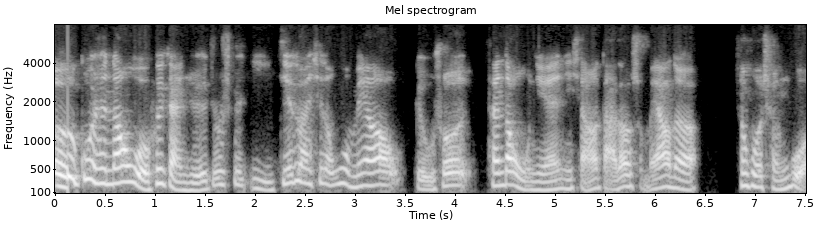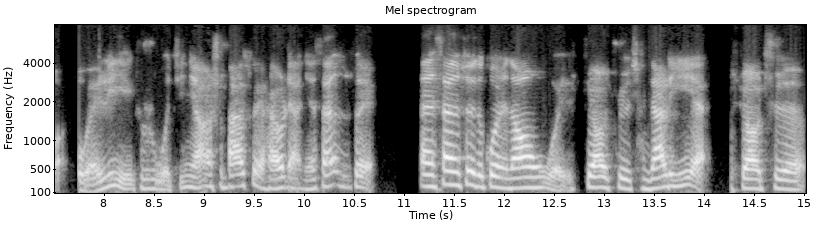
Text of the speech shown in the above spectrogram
呃，过程当中我会感觉就是以阶段性的目标，比如说三到五年，你想要达到什么样的生活成果为例，就是我今年二十八岁，还有两年三十岁，但三十岁的过程当中，我需要去成家立业，需要去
